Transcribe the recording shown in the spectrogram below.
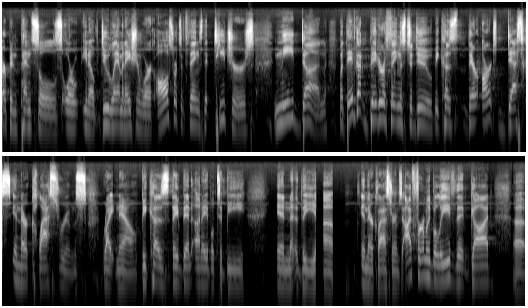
sharpen pencils or you know do lamination work all sorts of things that teachers need done but they've got bigger things to do because there aren't desks in their classrooms right now because they've been unable to be in the um, in their classrooms. I firmly believe that god uh,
